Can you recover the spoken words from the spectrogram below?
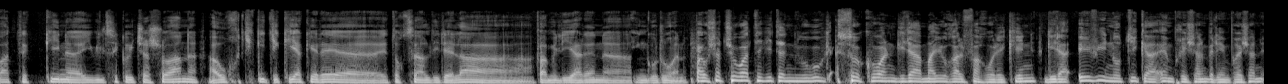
batekin ibiltzeko itxasoan, aur txiki-txikiak ere uh, etortzen aldirela familiaren inguruan. Pausatxo bat egiten dugu, zokoan gira maiur alfagorekin, gira evi notika enpresan, bere enpresan,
